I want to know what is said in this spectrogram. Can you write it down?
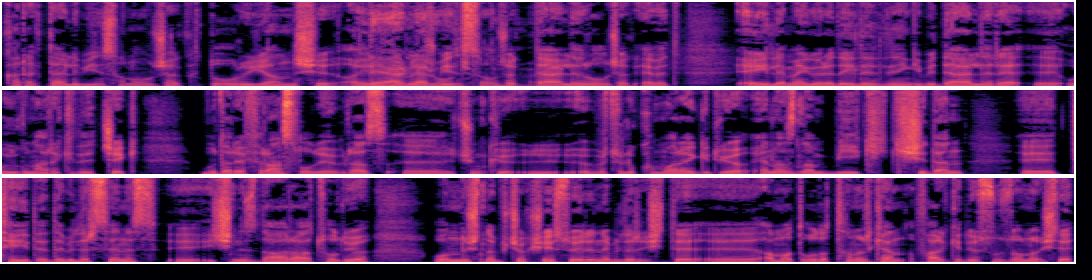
Karakterli bir insan olacak. Doğru yanlışı ayırabilen bir insan olacak. Evet. Değerleri olacak. Evet. Eyleme göre değil de dediğin gibi değerlere e, uygun hareket edecek. Bu da referans oluyor biraz. E, çünkü e, öbür türlü kumara giriyor. En azından bir iki kişiden teyit edebilirseniz içiniz daha rahat oluyor. Onun dışında birçok şey söylenebilir. İşte ama o da tanırken fark ediyorsunuz onu. İşte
